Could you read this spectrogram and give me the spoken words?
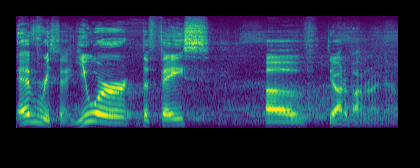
everything. You are the face of the Autobahn right now.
